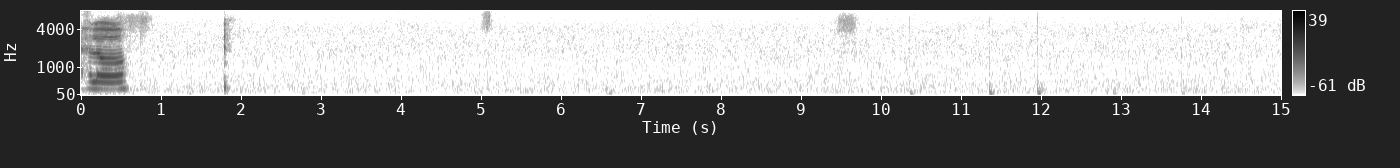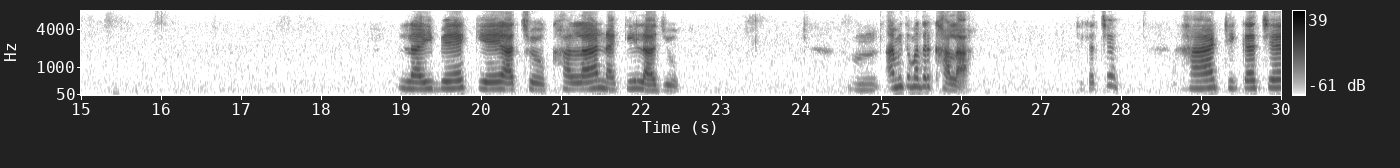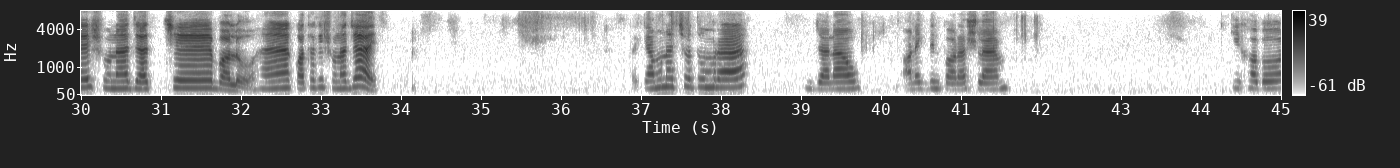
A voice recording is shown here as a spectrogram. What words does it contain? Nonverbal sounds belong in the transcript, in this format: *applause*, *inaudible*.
Hello লাইভে কে আছো? খালা নাকি লাজুক? আমি তোমাদের খালা। ঠিক আছে? হ্যাঁ ঠিক আছে, শোনা যাচ্ছে, বলো। হ্যাঁ কথা কি শোনা যায়? কেমন আছো তোমরা? জানাও, অনেকদিন পর আসলাম। কি খবর?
